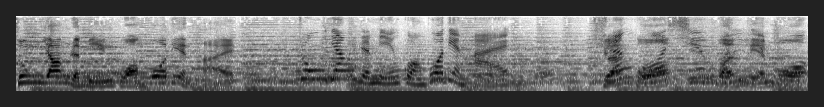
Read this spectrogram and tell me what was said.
中央人民广播电台，中央人民广播电台，全国新闻联播。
